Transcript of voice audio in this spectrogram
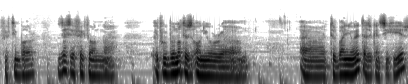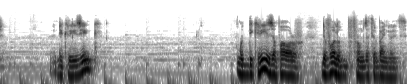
15 bar. This effect on uh, it will be noticed on your um, uh, turbine unit as you can see here. Decreasing. Would decrease the power developed from the turbine unit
